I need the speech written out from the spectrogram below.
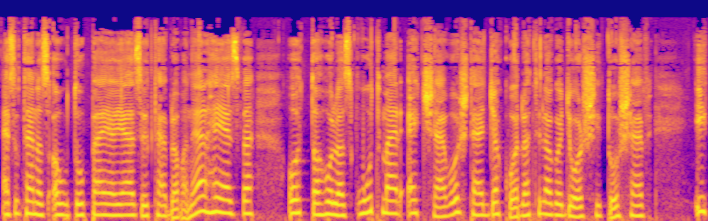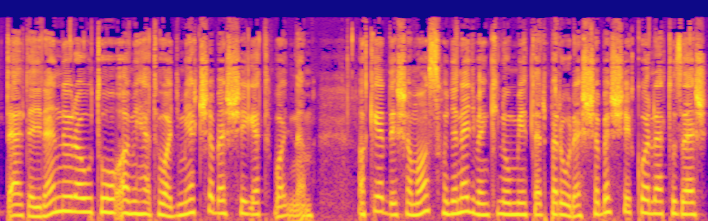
ezután az autópálya jelzőtábla van elhelyezve, ott, ahol az út már egysávos, tehát gyakorlatilag a gyorsítósáv. Itt állt egy rendőrautó, ami hát vagy mért sebességet, vagy nem. A kérdésem az, hogy a 40 km per órás sebességkorlátozás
